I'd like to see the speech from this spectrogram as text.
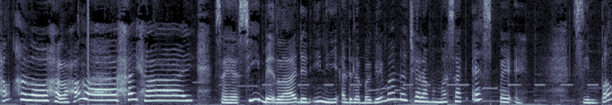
Halo, halo, halo, hai hai. Saya si Bella dan ini adalah bagaimana cara memasak SPE Simple,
